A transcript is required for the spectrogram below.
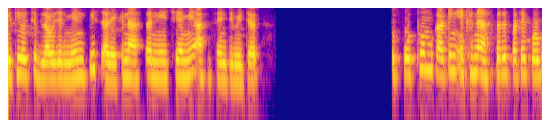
এটি হচ্ছে ব্লাউজের মেন পিস আর এখানে আস্তার নিয়েছি আমি আশি সেন্টিমিটার তো প্রথম কাটিং এখানে আস্তারের পাটে করব,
